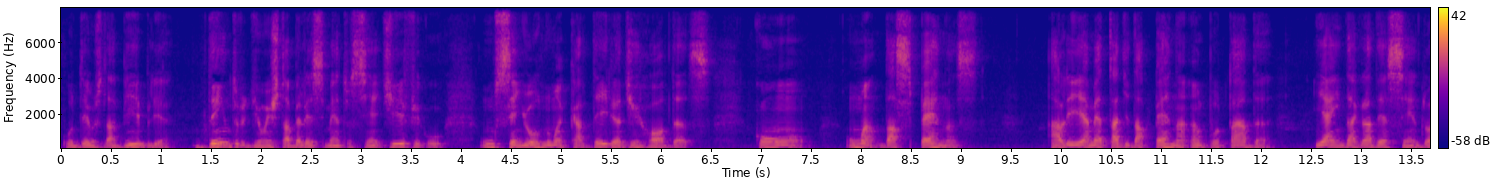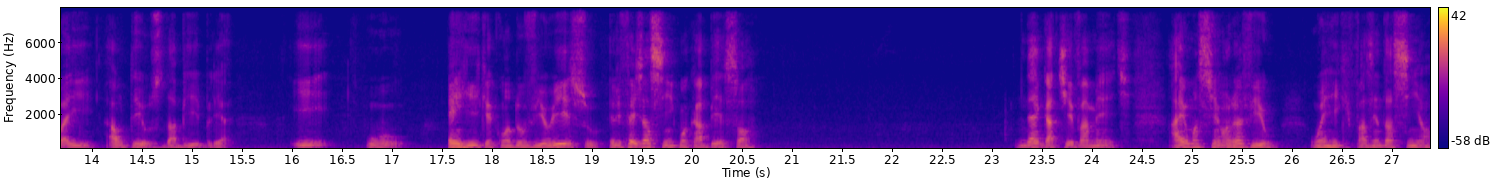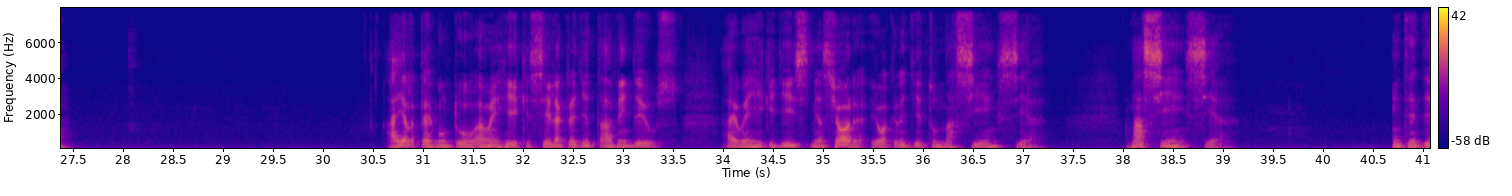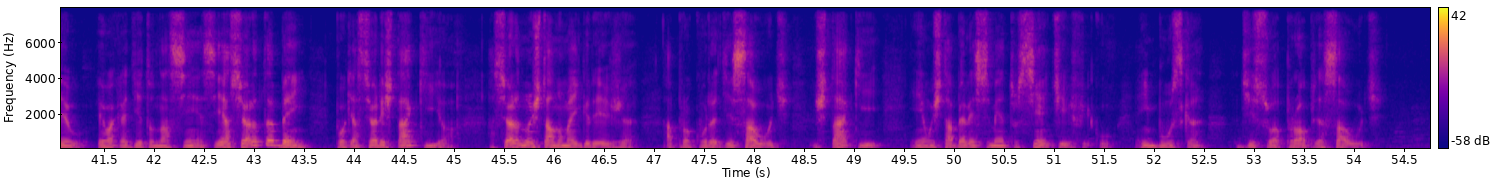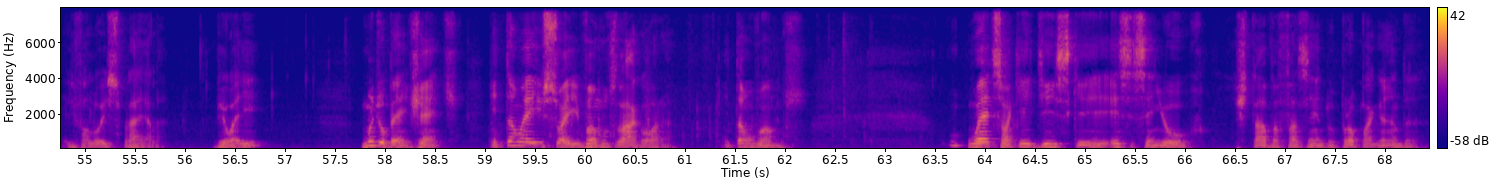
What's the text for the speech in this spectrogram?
o Deus da Bíblia, dentro de um estabelecimento científico, um senhor numa cadeira de rodas, com uma das pernas, ali a metade da perna amputada, e ainda agradecendo aí ao Deus da Bíblia. E o Henrique, quando viu isso, ele fez assim com a cabeça, ó. Negativamente. Aí uma senhora viu o Henrique fazendo assim, ó. Aí ela perguntou ao Henrique se ele acreditava em Deus. Aí o Henrique disse: Minha senhora, eu acredito na ciência. Na ciência. Entendeu? Eu acredito na ciência. E a senhora também, porque a senhora está aqui, ó. A senhora não está numa igreja à procura de saúde, está aqui em um estabelecimento científico em busca de sua própria saúde. Ele falou isso para ela. Viu aí? Muito bem, gente. Então é isso aí, vamos lá agora. Então vamos. O Edson aqui diz que esse senhor estava fazendo propaganda,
